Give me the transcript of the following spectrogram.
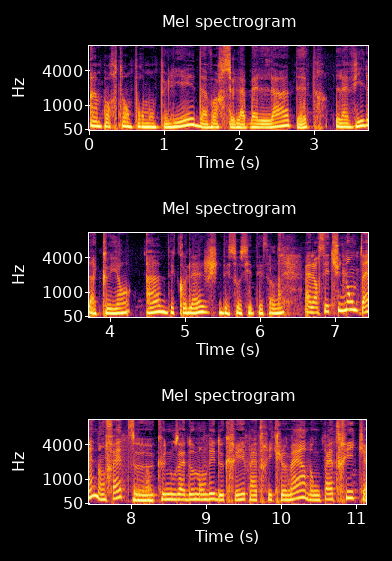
important pour Montpellier d'avoir ce label-là, d'être la ville accueillant un des collèges des sociétés savantes. Alors c'est une antenne en fait euh, que nous a demandé de créer Patrick Lemaire. Donc Patrick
